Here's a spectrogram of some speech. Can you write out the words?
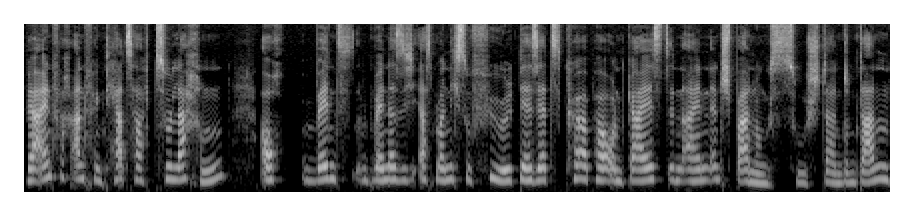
Wer einfach anfängt, herzhaft zu lachen, auch wenn's, wenn er sich erstmal nicht so fühlt, der setzt Körper und Geist in einen Entspannungszustand und dann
